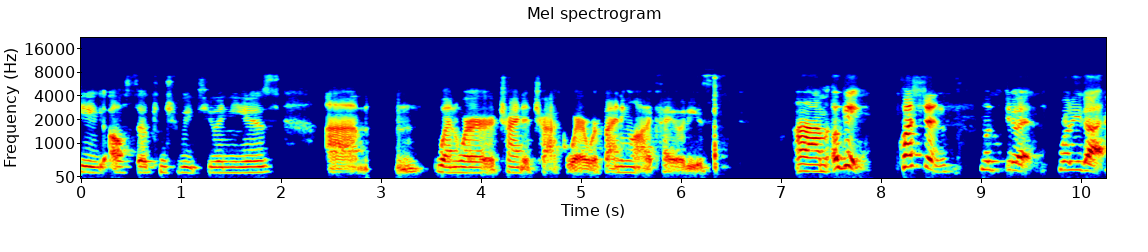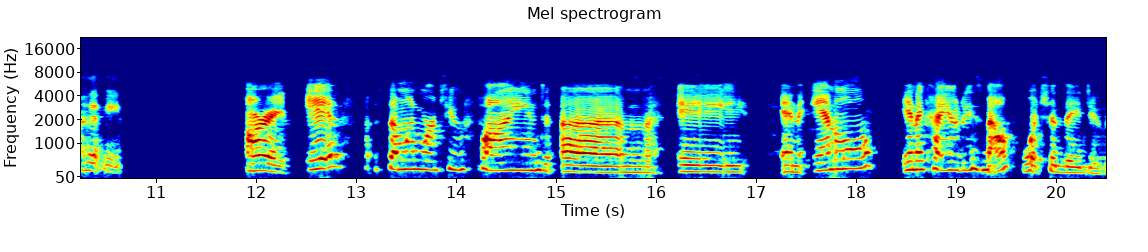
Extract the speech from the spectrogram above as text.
to also contribute to and use um, when we're trying to track where we're finding a lot of coyotes. Um, okay, questions. Let's do it. What do you got? Hit me. All right. If someone were to find um, a an animal in a coyote's mouth, what should they do?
